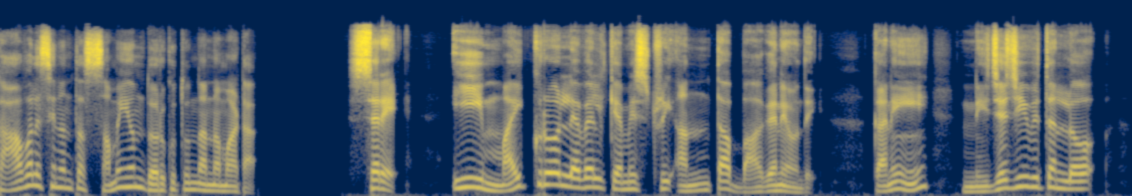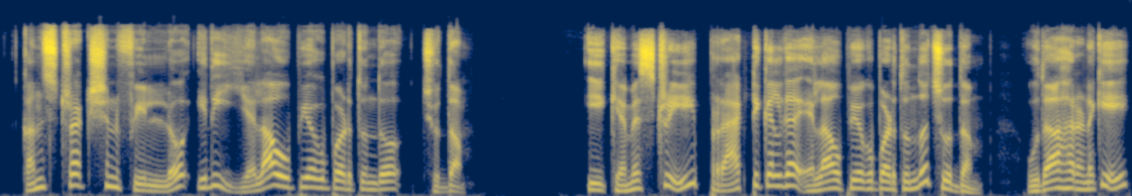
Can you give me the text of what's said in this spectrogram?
కావలసినంత సమయం దొరుకుతుందన్నమాట. సరే ఈ మైక్రో లెవెల్ కెమిస్ట్రీ అంతా బాగానే ఉంది. కానీ నిజ జీవితంలో కన్స్ట్రక్షన్ ఫీల్డ్లో ఇది ఎలా ఉపయోగపడుతుందో చూద్దాం. ఈ కెమిస్ట్రీ ప్రాక్టికల్గా ఎలా ఉపయోగపడుతుందో చూద్దాం. ఉదాహరణకి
